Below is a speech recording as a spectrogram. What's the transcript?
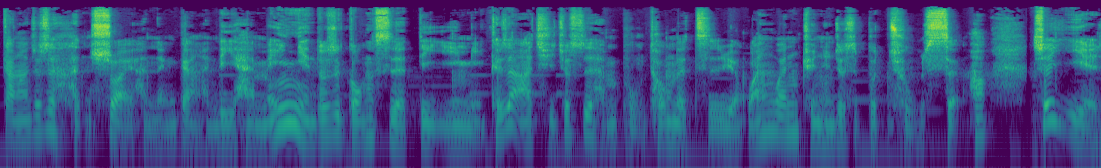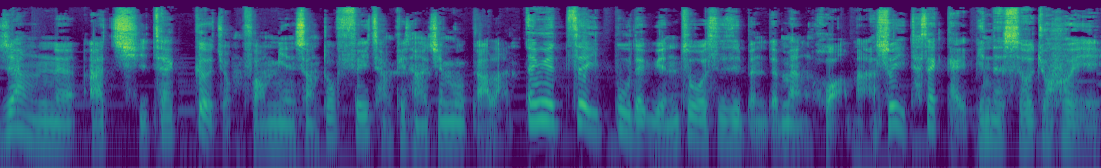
嘎郎就是很帅、很能干、很厉害，每一年都是公司的第一名。可是阿奇就是很普通的职员，完完全全就是不出色。好，所以也让呢阿奇在各种方面上都非常非常羡慕嘎郎。但因为这一部的原作是日本的漫画嘛，所以他在改编的时候就会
